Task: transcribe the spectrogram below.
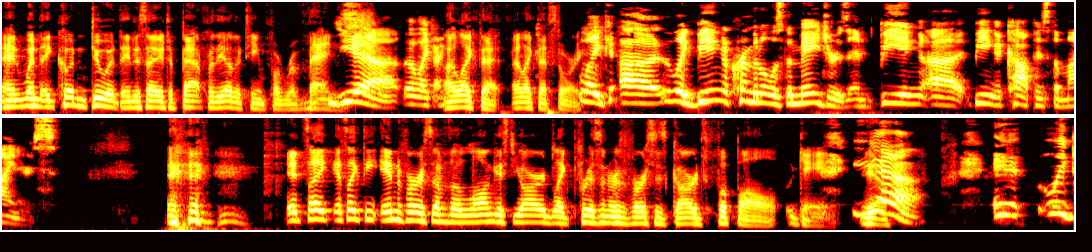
and when they couldn't do it, they decided to bat for the other team for revenge. yeah, like I I like that. I like that story. like uh like being a criminal is the majors and being uh being a cop is the minors. it's like it's like the inverse of the longest yard like prisoners versus guards football game. Yeah. Yeah. It, like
